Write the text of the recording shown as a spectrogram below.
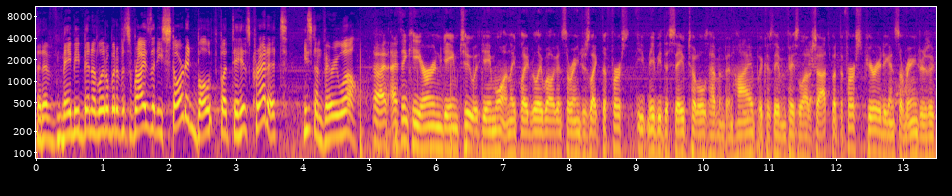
That have maybe been a little bit of a surprise that he started both, but to his credit, he's done very well. Uh, I think he earned game two with game one. They played really well against the Rangers. Like the first, maybe the save totals haven't been high because they haven't faced a lot of shots, but the first period against the Rangers,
